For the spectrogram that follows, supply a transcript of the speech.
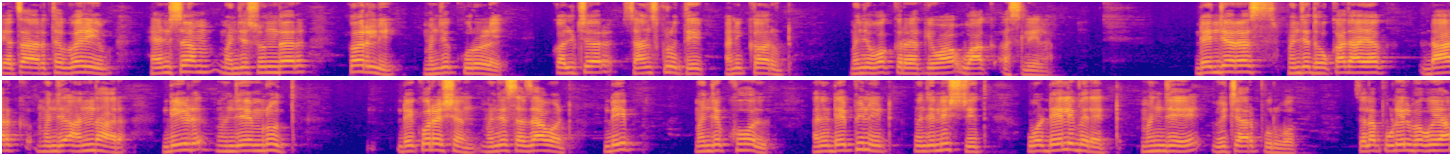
याचा अर्थ गरीब हँडसम म्हणजे सुंदर कर्ली म्हणजे कुरळे कल्चर सांस्कृतिक आणि कर्व्ड म्हणजे वक्र किंवा वाक असलेला. डेंजरस म्हणजे धोकादायक डार्क म्हणजे अंधार डीड म्हणजे मृत डेकोरेशन म्हणजे सजावट डीप म्हणजे खोल आणि डेफिनिट म्हणजे निश्चित व डेलिबरेट म्हणजे विचारपूर्वक. चला पुढील बघूया.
